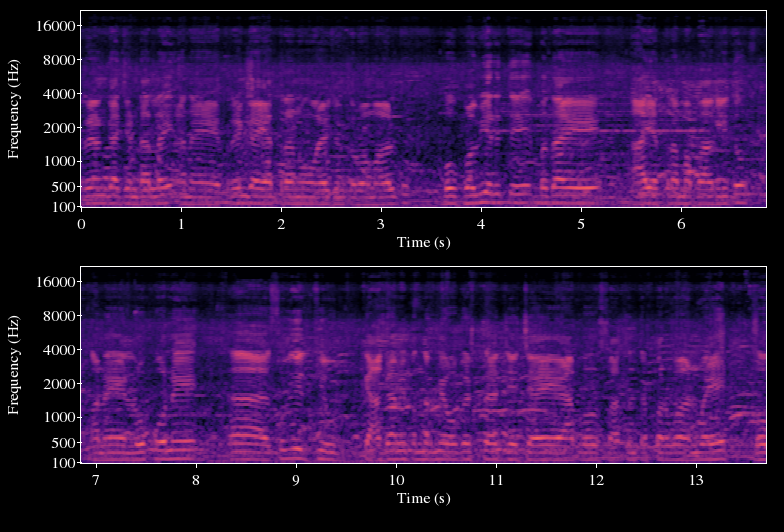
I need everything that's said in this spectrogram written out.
ત્રિરંગા ઝંડા લઈ અને ત્રિરંગા યાત્રાનું આયોજન કરવામાં આવેલું હતું. બહુ ભવ્ય રીતે બધાએ આ યાત્રામાં ભાગ લીધો અને લોકોને સુવિધ થયું કે આગામી પંદરમી ઓગસ્ટ જે છે આપણો સ્વાતંત્ર્ય પર્વ અન્વયે બહુ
